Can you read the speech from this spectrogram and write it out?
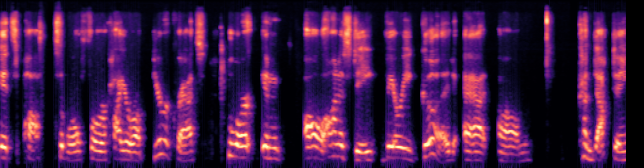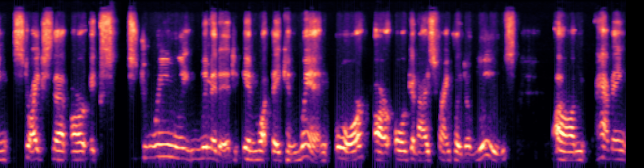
it's possible for higher up bureaucrats who are in all honesty very good at um, conducting strikes that are extremely limited in what they can win or are organized frankly to lose um, having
